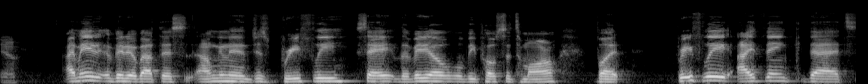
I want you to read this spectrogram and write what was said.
yeah. I made a video about this. I'm gonna just briefly say the video will be posted tomorrow, but briefly, I think that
